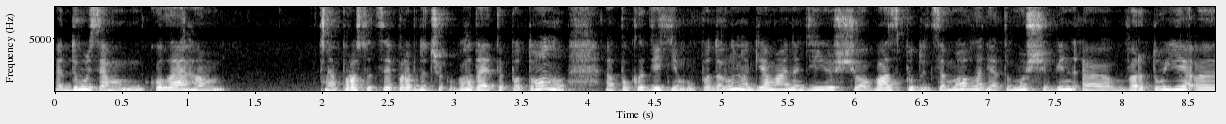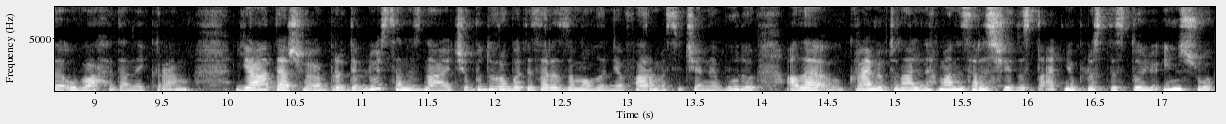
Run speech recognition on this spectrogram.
друзям, колегам. Просто цей пробничок вгадайте по тону, е, покладіть їм у подарунок. Я маю надію, що у вас будуть замовлення, тому що він е, вартує е, уваги даний крем. Я теж придивлюся, не знаю, чи буду робити зараз замовлення в фармасі, чи не буду. Але кремів тональних в мене зараз ще й достатньо, плюс тестую іншу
